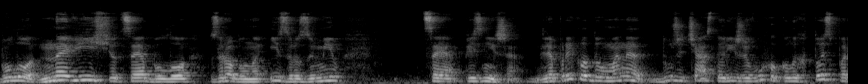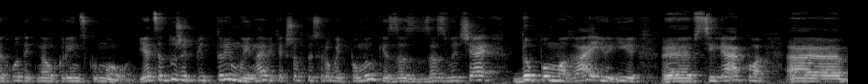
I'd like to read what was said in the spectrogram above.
було? Навіщо це було зроблено? І зрозумів це пізніше. Для прикладу, у мене дуже часто ріже вухо, коли хтось переходить на українську мову. Я це дуже підтримую, навіть якщо хтось робить помилки, заз- зазвичай допомагаю і е, всіляко. Е,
